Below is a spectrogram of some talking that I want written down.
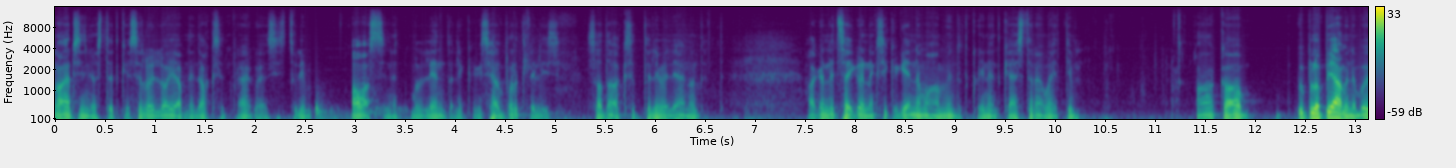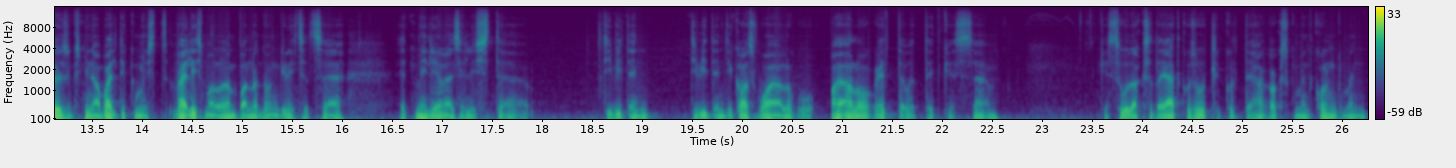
naersin just, et kes see loll hoiab neid aktsiaid praegu ja siis tuli, avastasin, et mul oli endal ikkagi seal portfellis sada aktsiat oli veel jäänud, et aga need saigi õnneks ikkagi enne maha müüdud, kui need käest ära võeti. aga võib-olla peamine põhjus, miks mina Baltikumist välismaal olen pannud, ongi lihtsalt see, et meil ei ole sellist äh, dividend, dividendi kasvu ajalugu, ajalooga ettevõtteid, kes äh, kes suudaks seda jätkusuutlikult teha kakskümmend, kolmkümmend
